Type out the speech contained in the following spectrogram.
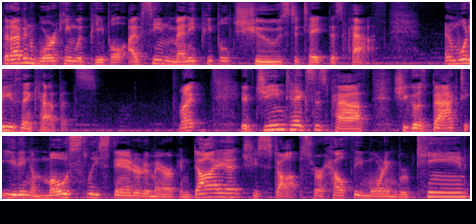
that I've been working with people, I've seen many people choose to take this path. And what do you think happens? Right? If Jean takes this path, she goes back to eating a mostly standard American diet. She stops her healthy morning routine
